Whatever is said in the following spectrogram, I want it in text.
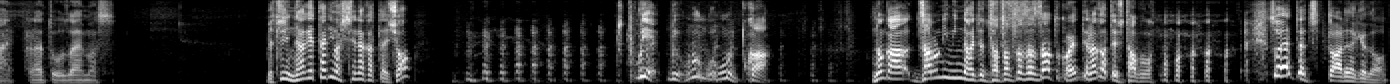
はいありがとうございます。別に投げたりはしてなかったでしょ？うえうううとか。なんかざるにみんな入ってザザザザザとかやってなかったでしょ多分。そうやったらちょっとあれだけど。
